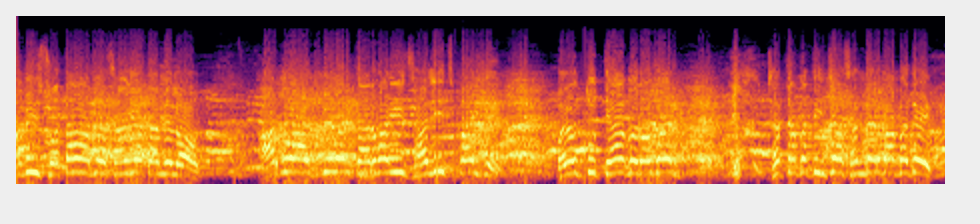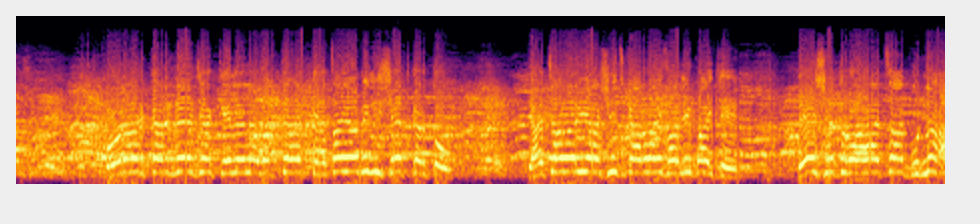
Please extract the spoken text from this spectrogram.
आम्ही स्वतः सांगण्यात सांगत आलेलो आहोत. अबू आझमीवर कारवाई झालीच पाहिजे. परंतु त्याबरोबर छत्रपतींच्या संदर्भामध्ये कोराडकरने जे केलेलं वक्तव्य आहे, त्याचाही आम्ही निषेध करतो. त्याच्यावरही अशीच कारवाई झाली पाहिजे. देशद्रोहाचा गुन्हा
